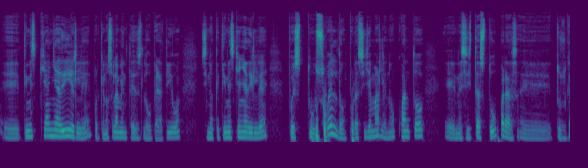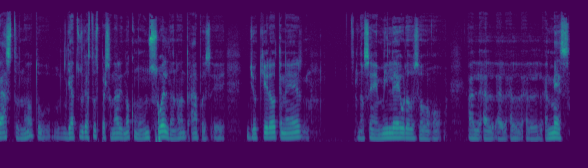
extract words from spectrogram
eh, tienes que añadirle, porque no solamente es lo operativo, sino que tienes que añadirle pues tu sueldo, por así llamarle, ¿no? Cuánto eh, necesitas tú para eh, tus gastos, ¿no? Tu, ya tus gastos personales, ¿no? Como un sueldo, ¿no? Ah, pues eh, yo quiero tener, no sé, mil euros o, o al, al, al, al, mes,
